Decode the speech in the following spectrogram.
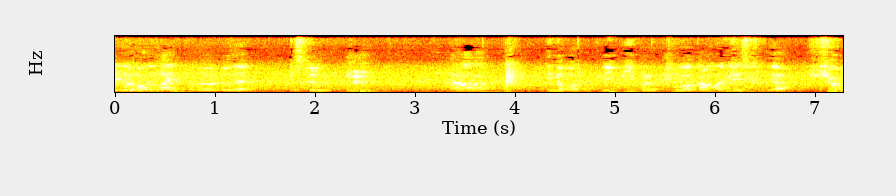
We don't have the mind to uh, do that. We still think about it. We people who have come least here should,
